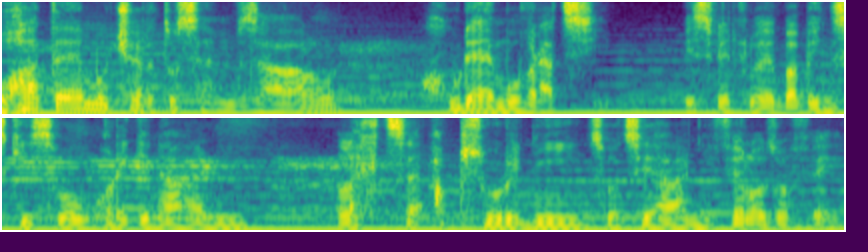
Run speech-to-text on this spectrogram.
Bohatému čertu jsem vzal, chudému vrací, vysvětluje Babinský svou originální, lehce absurdní sociální filozofii.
